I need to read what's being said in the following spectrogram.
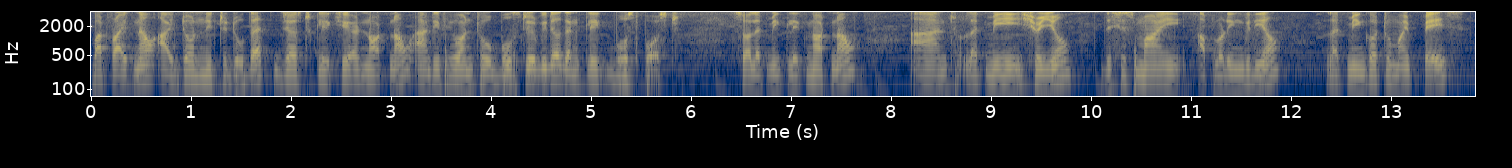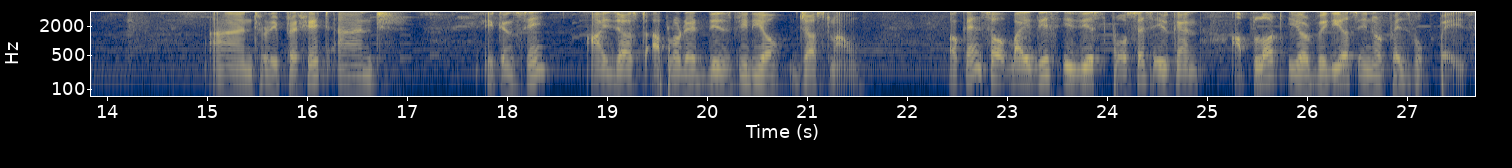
But right now I don't need to do that. Just click here not now. And if you want to boost your video then click boost post. So let me click not now. And let me show you. This is my uploading video. Let me go to my page and refresh it. And you can see I just uploaded this video just now okay so by this easiest process you can upload your videos in your facebook page.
